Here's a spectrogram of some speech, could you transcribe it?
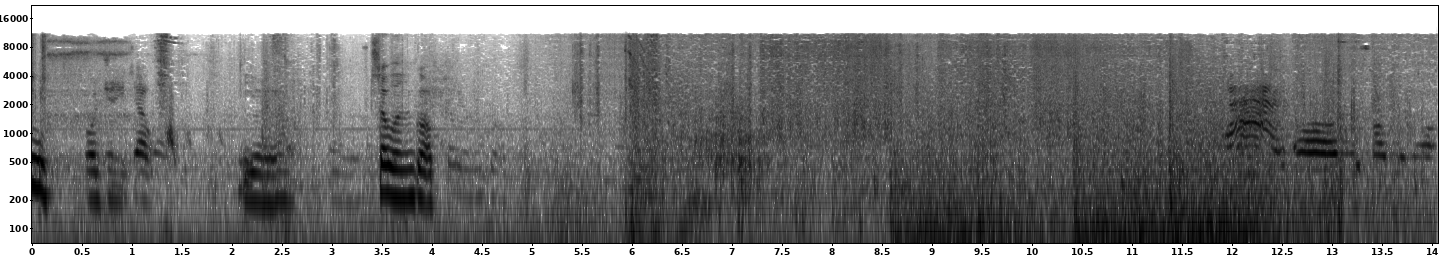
Oof. Or you tell? Yeah. Someone got. Ah! Oh, this might be a lot.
